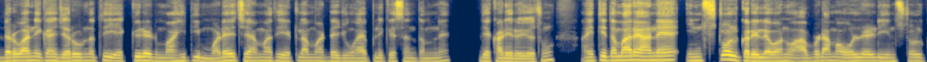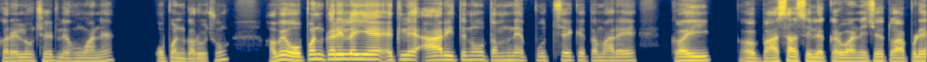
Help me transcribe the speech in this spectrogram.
ડરવાની કાંઈ જરૂર નથી. એક્યુરેટ માહિતી મળે છે આમાંથી. એટલા માટે જ હું એપ્લિકેશન તમને દેખાડી રહ્યો છું. અહીંથી તમારે આને ઇન્સ્ટોલ કરી લેવાનું. આપણામાં ઓલરેડી ઇન્સ્ટોલ કરેલું છે એટલે હું આને ઓપન કરું છું. હવે ઓપન કરી લઈએ એટલે આ રીતનું તમને પૂછશે કે તમારે કઈ ભાષા સિલેક્ટ કરવાની છે, તો આપણે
